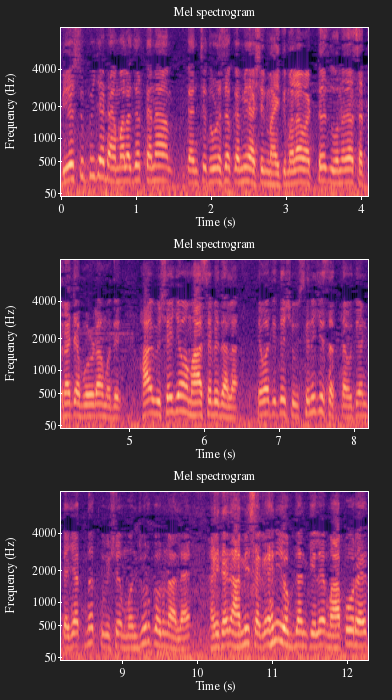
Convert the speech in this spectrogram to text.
बीएसयूपीच्या टायमाला जर त्यांना त्यांचे थोडंसं कमी असेल माहिती मला वाटतं दोन हजार सतराच्या बोर्डामध्ये हा विषय जेव्हा महासभेत आला तेव्हा तिथे शिवसेनेची सत्ता होती आणि त्याच्यातनं तो विषय मंजूर करून आलाय. आणि त्यात आम्ही सगळ्यांनी योगदान केलं महापौर आहेत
